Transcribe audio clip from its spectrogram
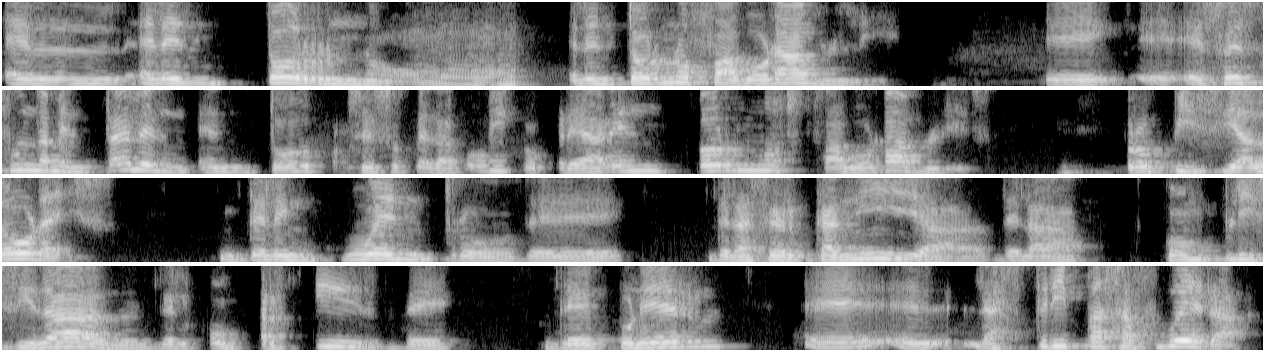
el, el entorno, el entorno favorable. Eh, eh, eso es fundamental en, en, todo proceso pedagógico, crear entornos favorables, propiciadores del encuentro, de, de la cercanía, de la complicidad, del compartir, de, de poner eh, las tripas afuera,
